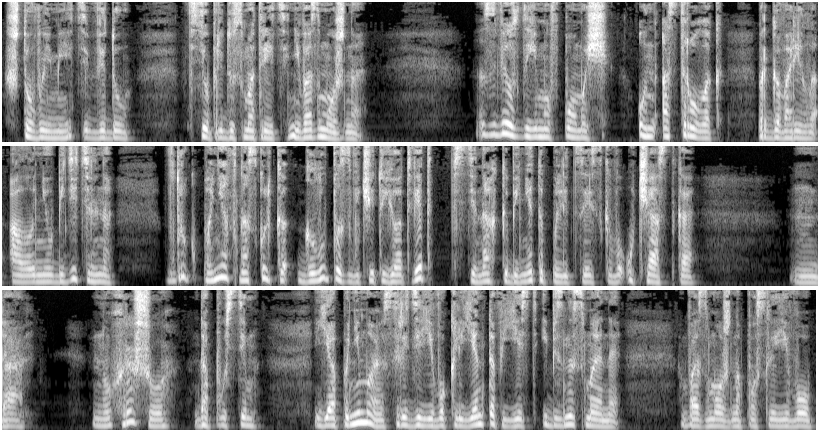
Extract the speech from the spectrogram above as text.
Что вы имеете в виду? Все предусмотреть невозможно. Звезды ему в помощь. Он астролог, проговорила Алла неубедительно, — вдруг поняв, насколько глупо звучит ее ответ в стенах кабинета полицейского участка. «Да. Ну, хорошо, допустим. Я понимаю, среди его клиентов есть и бизнесмены. Возможно, после его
